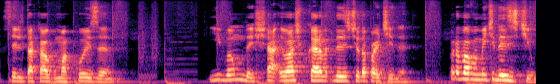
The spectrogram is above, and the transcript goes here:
Se ele tacar alguma coisa. E vamos deixar... Eu acho que o cara desistiu da partida. Provavelmente desistiu.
